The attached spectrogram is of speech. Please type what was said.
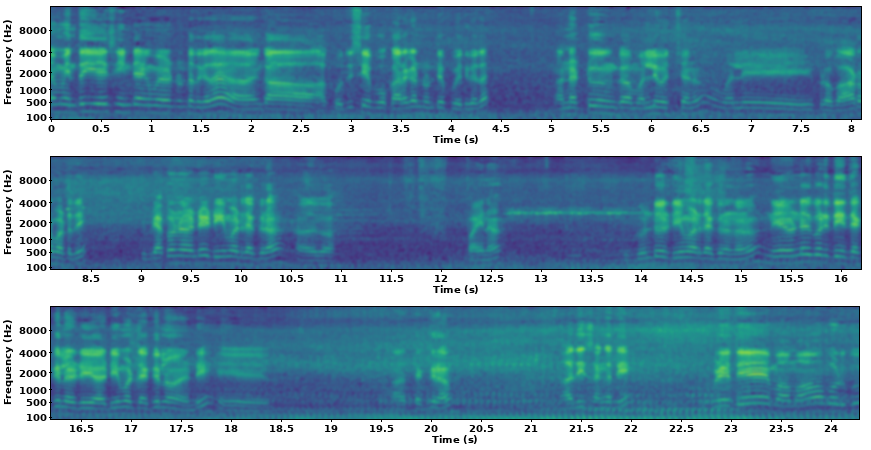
ఏమో ఇంత చేసి ఇంటి పోయినట్టు ఉంటుంది కదా ఇంకా ఆ కొద్దిసేపు ఒక అరగంట ఉంటే పోయేది కదా. అన్నట్టు ఇంకా మళ్ళీ వచ్చాను. మళ్ళీ ఇప్పుడు ఒక ఆర్డర్ పడ్డది. ఇప్పుడు ఎక్కడ ఉన్నా అంటే డీమార్ట్ దగ్గర? అదిగో. పైన. గుంటూరు డీమార్ట్ దగ్గర ఉన్నాను. నేను ఉండేది కూడా దీని దగ్గరలో డీమార్ట్ దగ్గరలో అండి. ఆ దగ్గర. అది సంగతి. ఇప్పుడైతే మా మామ కొడుకు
